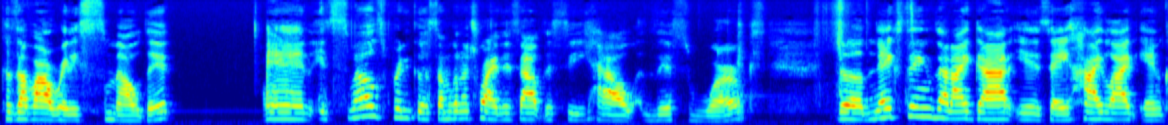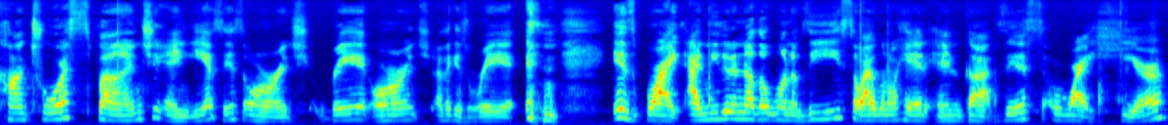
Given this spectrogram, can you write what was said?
Because I've already smelled it. And it smells pretty good. So I'm to try this out to see how this works. The next thing that I got is a highlight and contour sponge. And yes, it's orange. Red, orange. I think it's red. it's bright. I needed another one of these. So I went ahead and got this right here.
